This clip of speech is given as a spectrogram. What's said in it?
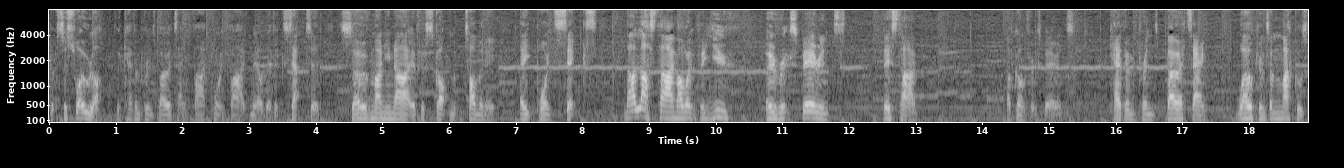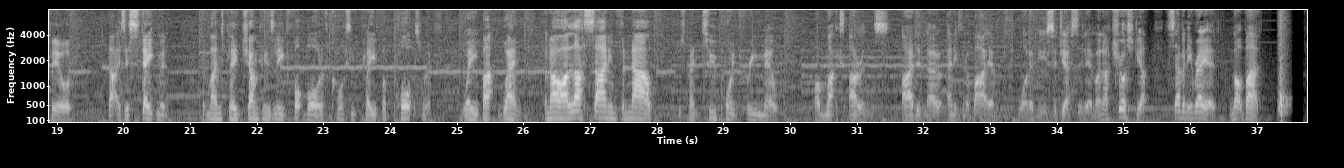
But Sassuolo for Kevin Prince Boateng, 5.5 mil. They've accepted. So have Man United for Scott McTominay, 8.6. Now, last time I went for youth over experience. This time, I've gone for experience. Kevin Prince Boateng, welcome to Macclesfield. That is a statement. The man's played Champions League football. Of course, he played for Portsmouth way back when. And now our last signing for now, we spent 2.3 mil on Max Aarons. I didn't know anything about him. One of you suggested him, and I trust you. 70 rated, not bad.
